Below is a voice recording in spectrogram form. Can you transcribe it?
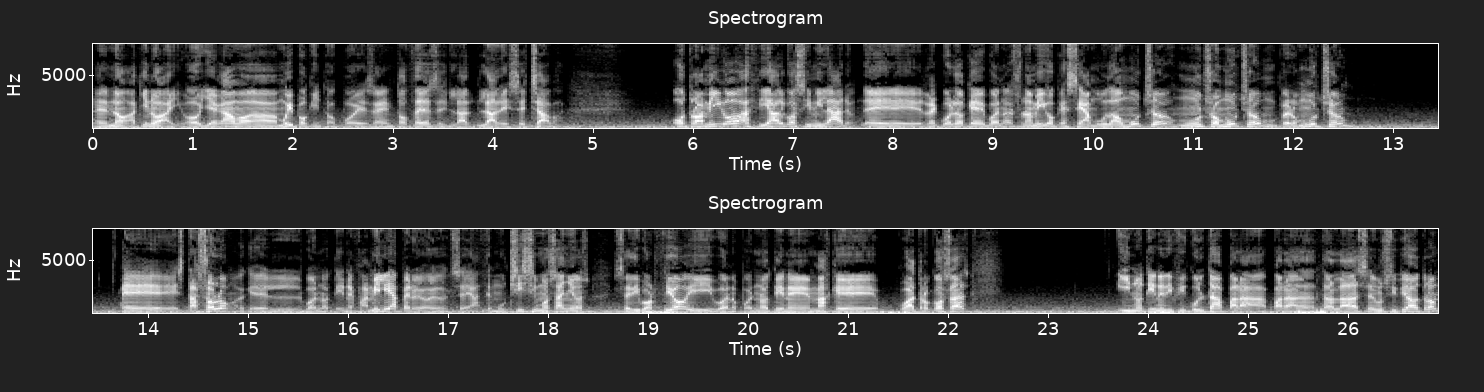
eh, no, aquí no hay, o llega muy poquito, pues entonces la, desechaba. Otro amigo hacía algo similar. Eh, recuerdo que, bueno, es un amigo que se ha mudado mucho, mucho, mucho, pero mucho. Eh, está solo, que bueno, tiene familia, pero se, hace muchísimos años se divorció y, bueno, pues no tiene más que cuatro cosas y no tiene dificultad para, trasladarse de un sitio a otro.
